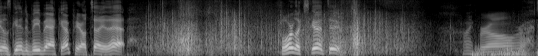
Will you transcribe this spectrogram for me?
Feels good to be back up here, I'll tell you that. Floor looks good too. I think we're all right.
